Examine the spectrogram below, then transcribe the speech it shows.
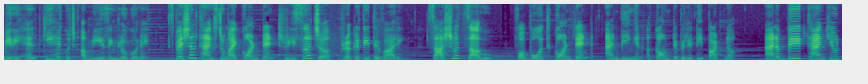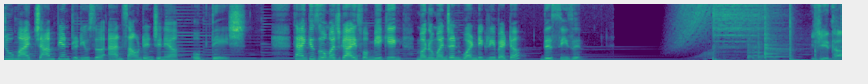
मेरी हेल्प की है कुछ अमेजिंग लोगों ने। Special thanks to my content researcher Prakriti Tiwari Shashwat Sahu for both content and being an accountability partner And a big thank you to my champion producer and sound engineer, Updesh. Thank you so much, guys, for making Manomanjan one degree better this season. ये था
